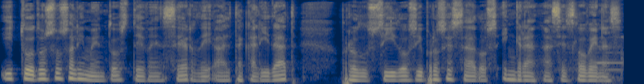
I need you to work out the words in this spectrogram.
y todos los alimentos deben ser de alta calidad, producidos y procesados en granjas eslovenas.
